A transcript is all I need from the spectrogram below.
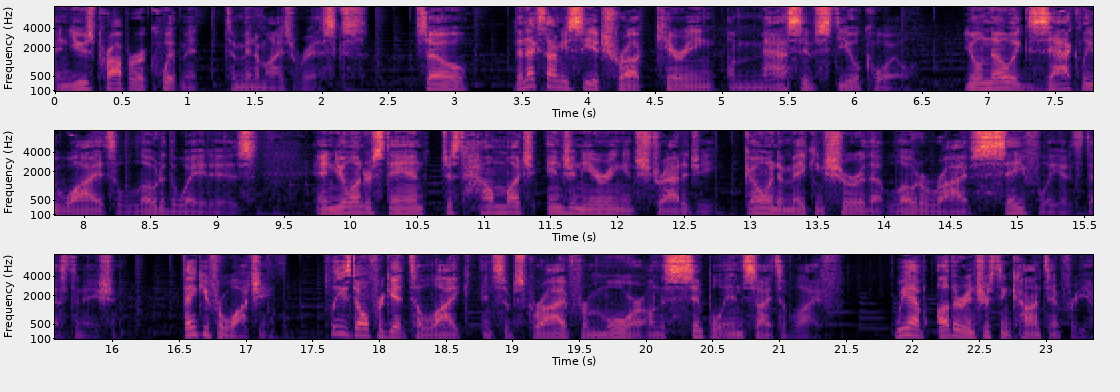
and use proper equipment to minimize risks. So, the next time you see a truck carrying a massive steel coil, you'll know exactly why it's loaded the way it is and you'll understand just how much engineering and strategy go into making sure that load arrives safely at its destination. Thank you for watching. Please don't forget to like and subscribe for more on the simple insights of life. We have other interesting content for you.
